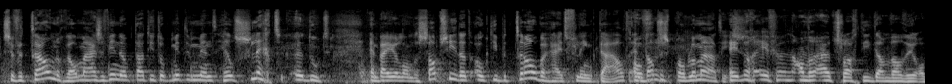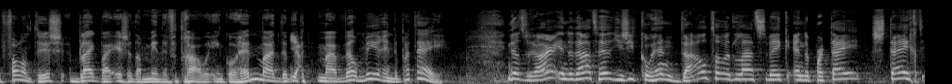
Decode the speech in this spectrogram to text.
ze vertrouwen nog wel, maar ze vinden ook dat hij het op dit moment heel slecht doet. En bij Jolande Sap zie je dat ook die betrouwbaarheid flink daalt. En dat is problematisch. Hey, nog even een andere uitslag die dan wel weer opvallend is. Blijkbaar is er dan minder vertrouwen in Cohen, maar, de, maar wel meer in de partij. Dat is raar, inderdaad. Hè. Je ziet Cohen daalt de laatste week en de partij stijgt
